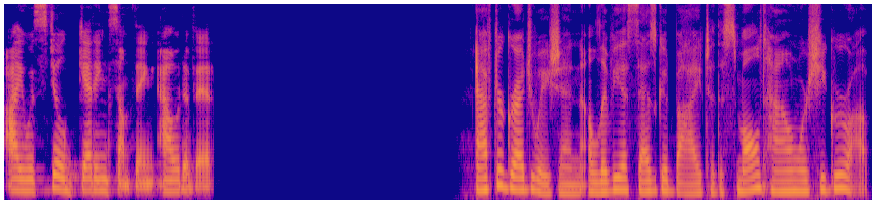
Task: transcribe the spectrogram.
I was still getting something out of it. After graduation, Olivia says goodbye to the small town where she grew up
